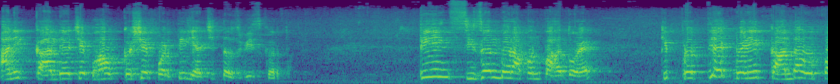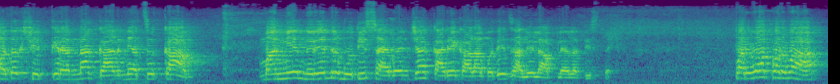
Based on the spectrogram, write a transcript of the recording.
आणि कांद्याचे भाव कसे पडतील याची तजवीज करतं. तीन सीझनभर आपण पाहतोय की प्रत्येक वेळी कांदा उत्पादक शेतकऱ्यांना गाडण्याचं काम माननीय नरेंद्र मोदी साहेबांच्या कार्यकाळामध्ये झालेलं आपल्याला दिसतंय. परवा परवा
